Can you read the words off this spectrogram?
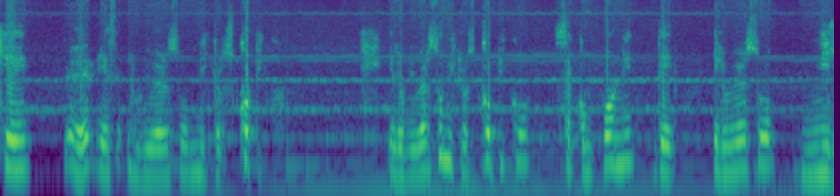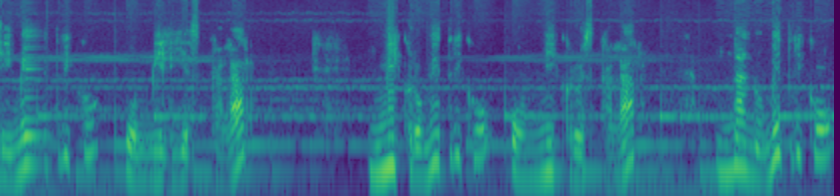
que eh, es el universo microscópico. El universo microscópico se compone de el universo milimétrico o miliescalar, micrométrico o microescalar, nanométrico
